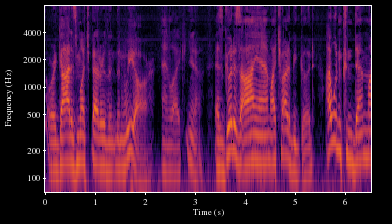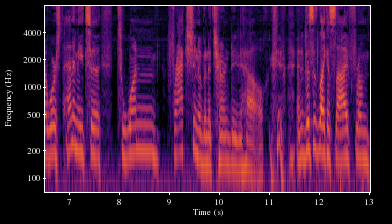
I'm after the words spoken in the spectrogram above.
or God is much better than, than we are and like you know as good as I am I try to be good I wouldn't condemn my worst enemy to to one fraction of an eternity in hell. and this is like aside from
